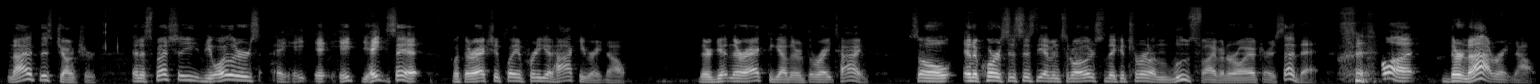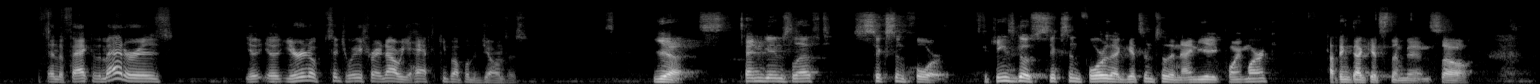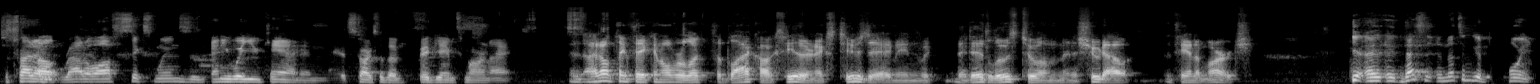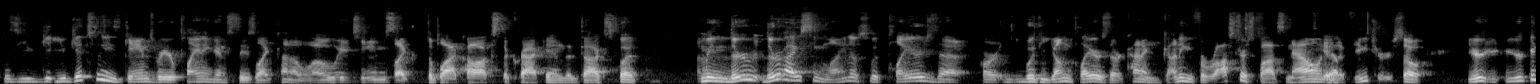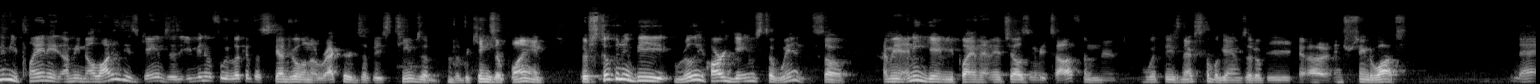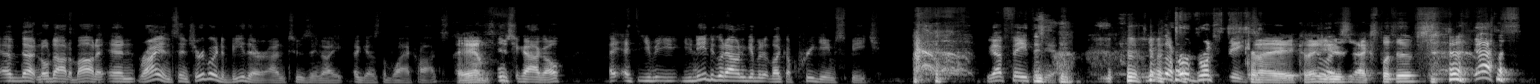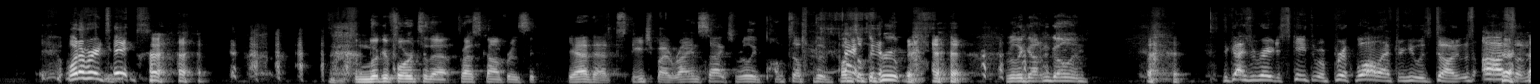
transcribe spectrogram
not at this juncture. And especially the Oilers, I hate, I hate, you hate to say it, but they're actually playing pretty good hockey right now. They're getting their act together at the right time. So, and of course, this is the Edmonton Oilers, so they could turn around and lose five in a row after I said that. but they're not right now. And the fact of the matter is, you, you're in a situation right now where you have to keep up with the Joneses. Yeah, ten games left, six and four. If the Kings go six and four, that gets them to the ninety-eight point mark. I think that gets them in. So just try to Well- rattle off six wins any way you can, and it starts with a big game tomorrow night. And I don't think they can overlook the Blackhawks either next Tuesday. I mean, we, they did lose to them in a shootout at the end of March. Yeah, and that's and that's a good point because you get you get to these games where you're playing against these like kind of lowly teams like the Blackhawks, the Kraken, the Ducks, but I mean they're they're icing lineups with players that are with young players that are kind of gunning for roster spots now and in the future. So you're you're going to be playing. I mean, a lot of these games, is even if we look at the schedule and the records of these teams that, that the Kings are playing, they're still going to be really hard games to win. So I mean, any game you play in the NHL is going to be tough, and with these next couple games, it'll be uh, interesting to watch. No, no doubt about it. And Ryan, since you're going to be there on Tuesday night against the Blackhawks, I am. in Chicago. I, I, you, you need to go down and give it like a pregame speech. We got faith in you. give it the Herb Brooks speech. Can I can I Do it. use expletives? Yes. Whatever it takes. I'm looking forward to that press conference. Yeah, that speech by Ryan Sachs really pumped up the pumped up the group. Really got him going. The guys were ready to skate through a brick wall after he was done. It was awesome.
